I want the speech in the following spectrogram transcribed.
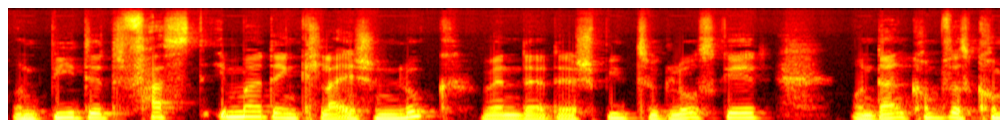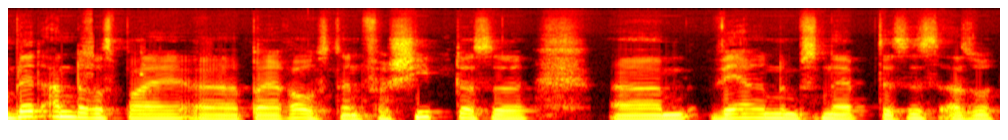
und bietet fast immer den gleichen Look, wenn der, der Spielzug losgeht. Und dann kommt was komplett anderes bei, äh, bei raus. Dann verschiebt das sie ähm, während dem Snap. Das ist also,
